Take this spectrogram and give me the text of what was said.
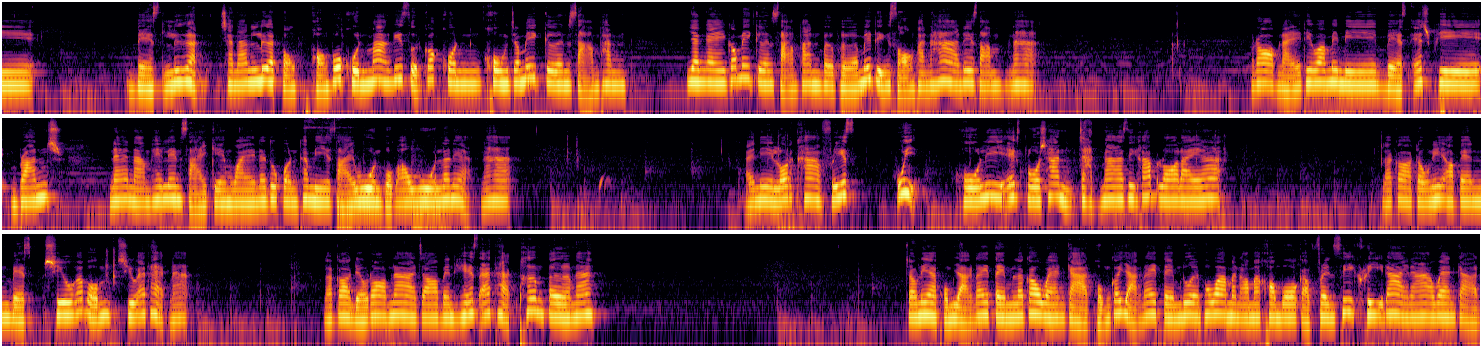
เบสเลือด ฉะนั้นเลือดของของพวกคุณมากที่สุดก็คนคงจะไม่เกิน 3,000 ยังไงก็ไม่เกิน 3,000เผลอๆไม่ถึง 2,500ด้วยซ้ำนะฮะ รอบไหนที่ว่าไม่มีเบส HP Brunch แนะนำให้เล่นสายเกมไว้นะทุกคนถ้ามีสายวูนผมเอาวูนแล้วเนี่ยนะฮะ ไอ้นี่ลดค่าฟรีสอุ้ย Holy Explosion จัดมาสิครับรออะไรนะ แล้วก็ตรงนี้เอาเป็นเบสชิลครับผมชิลแอ t แทกนะแล้วก็เดี๋ยวรอบหน้าจะเอาเป็น Haste Attack เพิ่มเติมนะ เจ้าเนี่ยผมอยากได้เต็มแล้วก็แวนการ์ดผมก็อยากได้เต็มด้วยเพราะว่ามันเอามาคอมโบกับ Frenzy c r e ได้นะแวนการ์ด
